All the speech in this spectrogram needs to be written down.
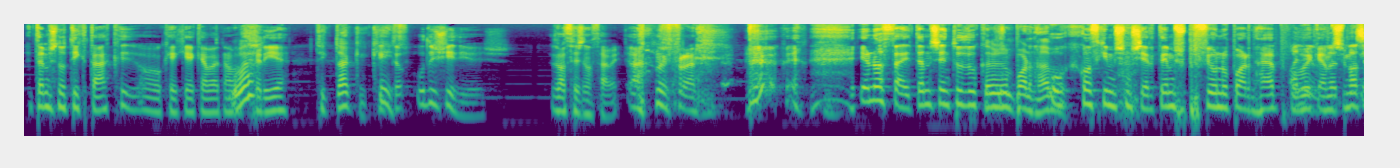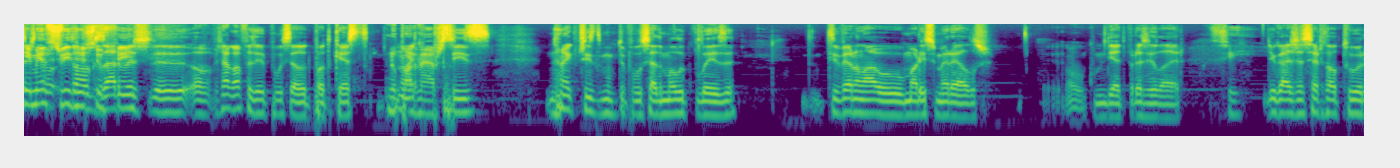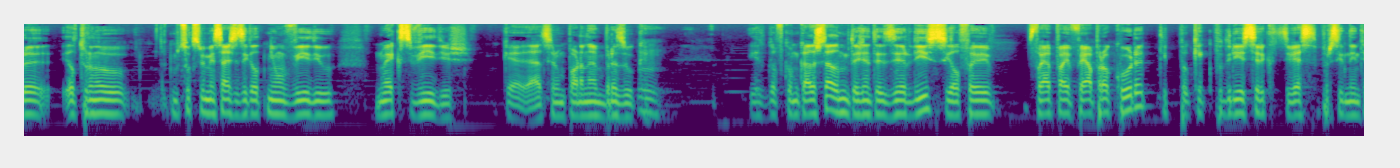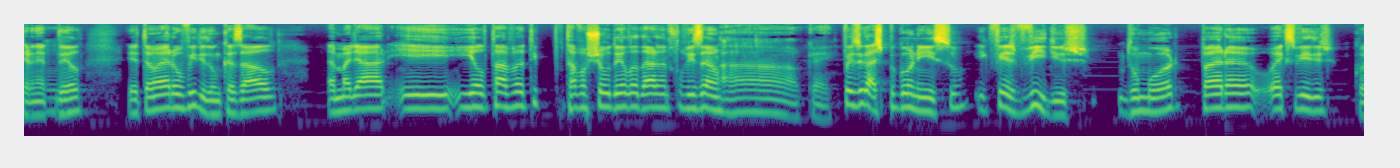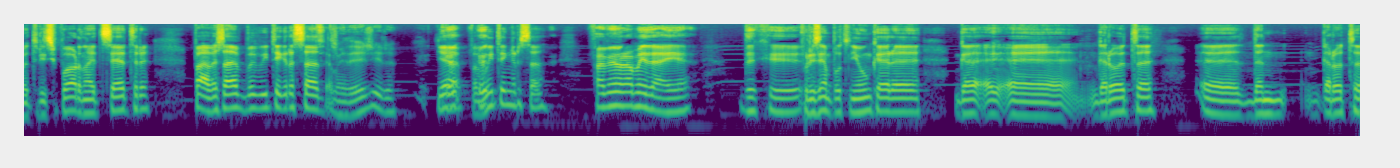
Estamos no tic-tac, ou o que é que é aquela nova porcaria? Tic-tac, que é isso? o dos vídeos. Vocês não sabem. Ah, pronto. Eu não sei, estamos em tudo o que, Estamos no Pornhub. o que conseguimos mexer. Temos perfil no Pornhub, publicamos Olha, vocês imensos estão- vídeos estão a do gozar, mas, oh, já agora fazer publicidade do podcast. No não é Pornhub. preciso, não é que preciso de muita publicidade maluco beleza. Tiveram lá o Maurício Meirelles, o comediante brasileiro. Sim. E o gajo, a certa altura, ele tornou. Começou a receber mensagens a dizer que ele tinha um vídeo no Xvideos, que é, há de ser um porno brazuca. E ele ficou um bocado assustado, muita gente a dizer disso. E ele foi, foi, à, foi à procura, tipo, o que é que poderia ser que tivesse aparecido na internet dele. E então era o vídeo de um casal a malhar e, e ele estava, tipo, estava o show dele a dar na televisão. Ah, ok. Depois o gajo pegou nisso e fez vídeos de humor para o Xvideos, com atrizes porno, etc. Pá, mas estava muito engraçado. Isso é uma ideia gira. Yeah, Eu- pá, eu- muito engraçado. Faz-me lembrar uma ideia de que. Por exemplo, tinha um que era ga- eh, garota, eh, dando- garota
